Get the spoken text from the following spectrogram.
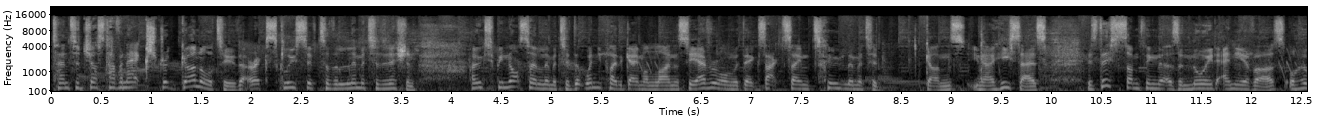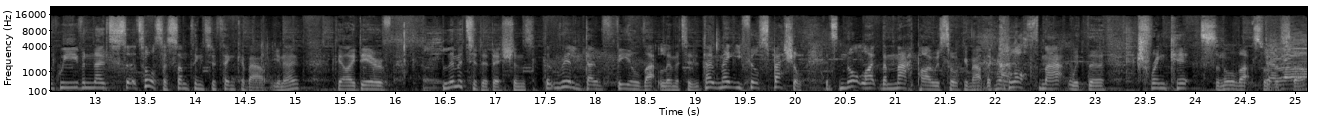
tend to just have an extra gun or two that are exclusive to the limited edition, only to be not so limited that when you play the game online and see everyone with the exact same two limited guns, you know, he says, is this something that has annoyed any of us, or have we even noticed it at all? So something to think about, you know, the idea of limited editions that really don't feel that limited, It don't make you feel special. It's not like the map I was talking about, the cloth map with the trinkets and all that sort There of stuff.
